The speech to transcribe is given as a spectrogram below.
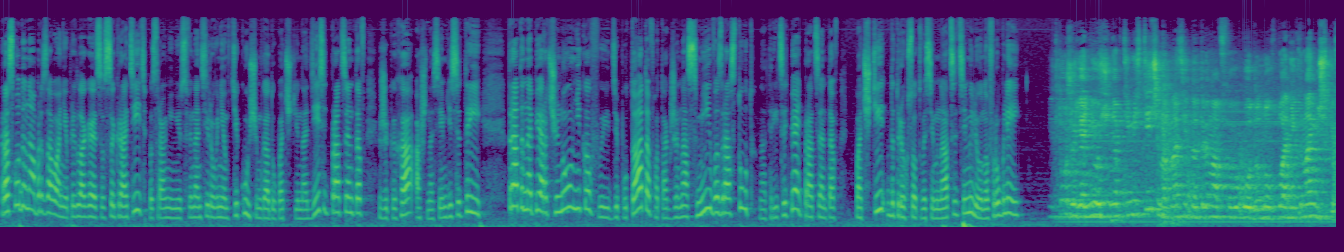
Расходы на образование предлагается сократить по сравнению с финансированием финансированием в текущем году почти на 10%, ЖКХ аж на 73%. Траты на пиар чиновников и депутатов, а также на СМИ возрастут на 35%, почти до 318 миллионов рублей. И тоже я не очень оптимистичен относительно 2013 года, но в плане экономической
